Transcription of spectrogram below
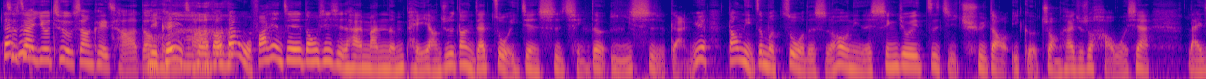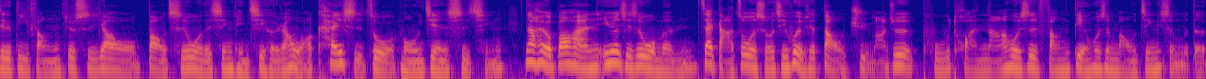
这在 YouTube 上可以查到，你可以查到。但我发现这些东西其实还蛮能培养，就是当你在做一件事情的仪式感，因为当你这么做的时候，你的心就会自己去到一个状态，就说好，我现在来。这个地方就是要保持我的心平气和，然后我要开始做某一件事情。那还有包含，因为其实我们在打坐的时候，其实会有些道具嘛，就是蒲团啊，或者是方垫，或者是毛巾什么的。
